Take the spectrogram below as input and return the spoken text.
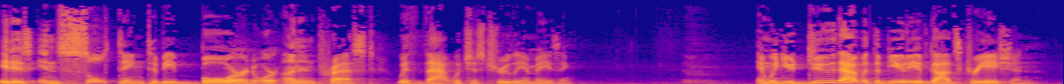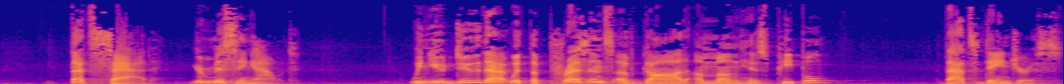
It is insulting to be bored or unimpressed with that which is truly amazing. And when you do that with the beauty of God's creation, that's sad. You're missing out. When you do that with the presence of God among His people, that's dangerous.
